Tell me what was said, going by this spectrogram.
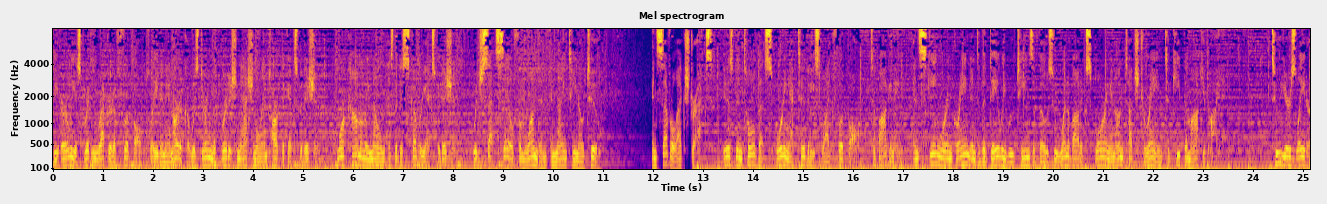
The earliest written record of football played in Antarctica was during the British National Antarctic Expedition, more commonly known as the Discovery Expedition, which set sail from London in 1902. In several extracts, it has been told that sporting activities like football, tobogganing, and skiing were ingrained into the daily routines of those who went about exploring an untouched terrain to keep them occupied. Two years later,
